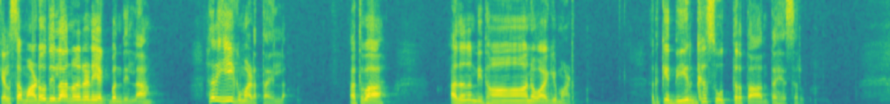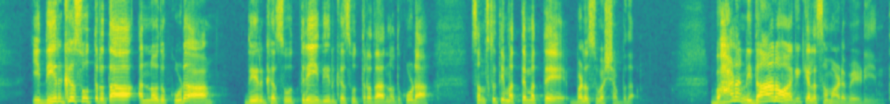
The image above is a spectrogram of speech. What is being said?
ಕೆಲಸ ಮಾಡೋದಿಲ್ಲ ಅನ್ನೋ ನಿರ್ಣಯಕ್ಕೆ ಬಂದಿಲ್ಲ. ಆದರೆ ಈಗ ಮಾಡ್ತಾ ಇಲ್ಲ. ಅಥವಾ ಅದನ್ನು ನಿಧಾನವಾಗಿ ಮಾಡ, ಅದಕ್ಕೆ ದೀರ್ಘಸೂತ್ರತಾ ಅಂತ ಹೆಸರು. ಈ ದೀರ್ಘಸೂತ್ರತಾ ಅನ್ನೋದು ಕೂಡ ದೀರ್ಘಸೂತ್ರಿ, ದೀರ್ಘಸೂತ್ರತಾ ಅನ್ನೋದು ಕೂಡ ಸಂಸ್ಕೃತಿ ಮತ್ತೆ ಮತ್ತೆ ಬಳಸುವ ಶಬ್ದ. ಬಹಳ ನಿಧಾನವಾಗಿ ಕೆಲಸ ಮಾಡಬೇಡಿ ಅಂತ.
